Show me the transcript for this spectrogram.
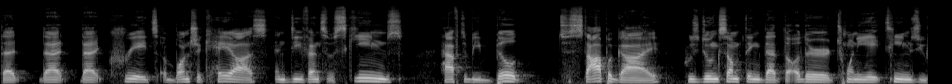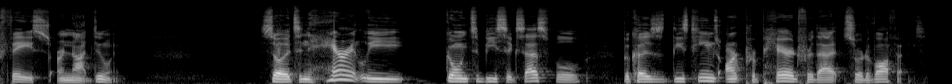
that that that creates a bunch of chaos and defensive schemes have to be built to stop a guy who's doing something that the other 28 teams you face are not doing so it's inherently going to be successful because these teams aren't prepared for that sort of offense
